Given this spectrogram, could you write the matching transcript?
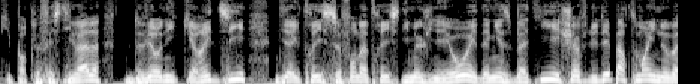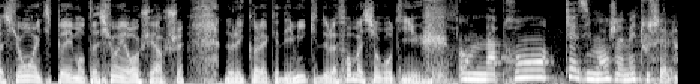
qui porte le festival, de Véronique Rizzi, directrice fondatrice d'Imagineo, et d'Agnès Batty, chef du département innovation, expérimentation et recherche de l'école académique de la formation continue. On n'apprend quasiment jamais tout seul.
